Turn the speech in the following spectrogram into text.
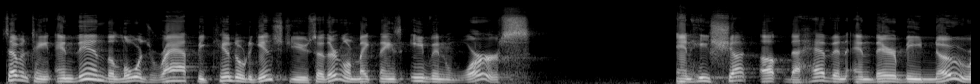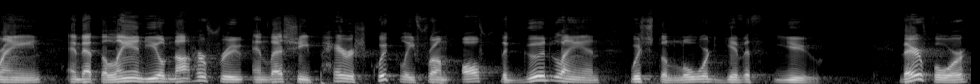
17, and then the Lord's wrath be kindled against you, so they're going to make things even worse. And he shut up the heaven, and there be no rain, and that the land yield not her fruit, unless she perish quickly from off the good land which the Lord giveth you. Therefore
